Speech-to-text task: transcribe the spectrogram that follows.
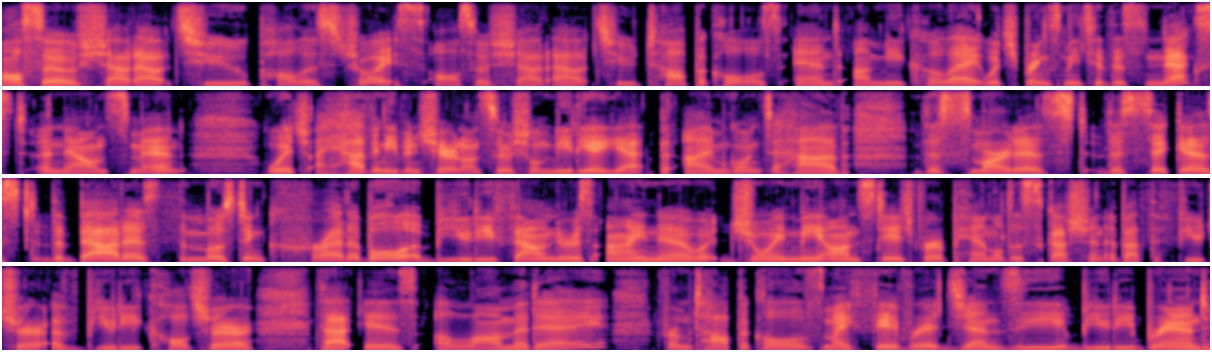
Also, shout out to Paula's Choice. Also, shout out to Topicals and Ami Colé, which brings me to this next announcement, which I haven't even shared on social media yet, but I'm going to have the smartest, the sickest, the baddest, the most incredible beauty founders I know join me on stage for a panel discussion about the future of beauty culture. That is Olamide from Topicals, my favorite Gen Z beauty brand,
